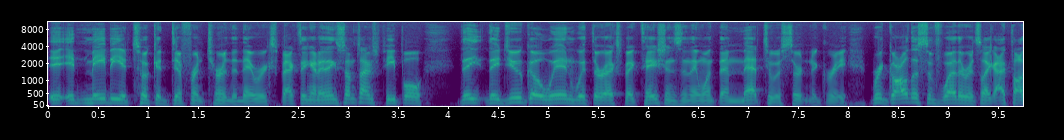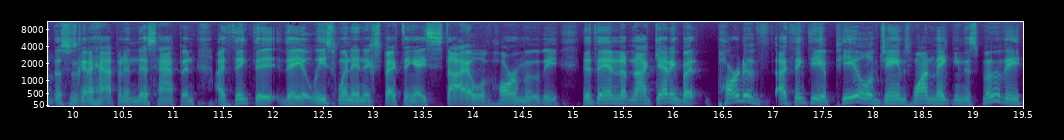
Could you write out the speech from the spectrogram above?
it, it maybe it took a different turn than they were expecting and i think sometimes people they they do go in with their expectations and they want them met to a certain degree. Regardless of whether it's like i thought this was going to happen and this happened i think that they at least went in expecting a style of horror movie that they ended up not getting. But part of i think the appeal of james wan making this movie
